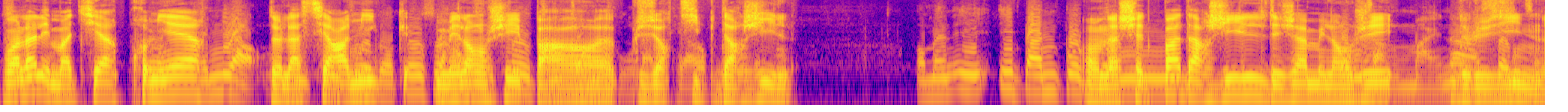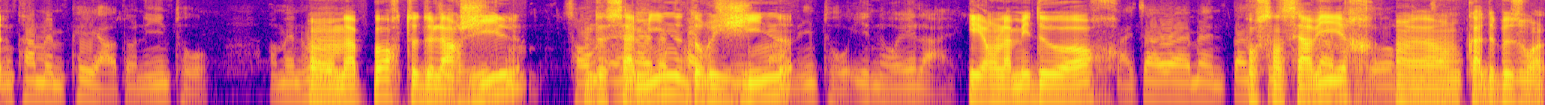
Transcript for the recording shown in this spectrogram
Voilà les matières premières de la céramique mélangées par euh, plusieurs types d'argile. On n'achète pas d'argile déjà mélangée de l'usine. On apporte de l'argile de sa mine d'origine et on la met dehors pour s'en servir euh, en cas de besoin.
